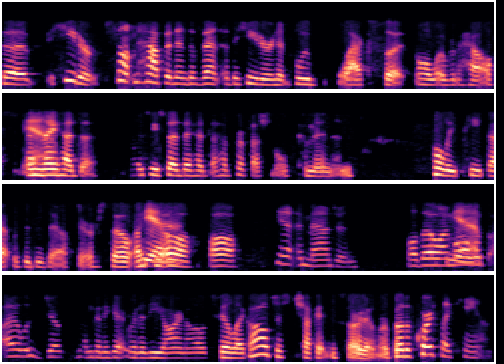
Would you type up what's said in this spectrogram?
the heater. Something happened in the vent of the heater, and it blew black soot all over the house. And they had to, as you said, they had to have professionals come in. And holy Pete, that was a disaster. So I Yeah. said, oh, oh, can't imagine. Although I'm Yeah. always, I always joke I'm going to get rid of the yarn. I always feel like oh, I'll just chuck it and start over. But of course I can't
